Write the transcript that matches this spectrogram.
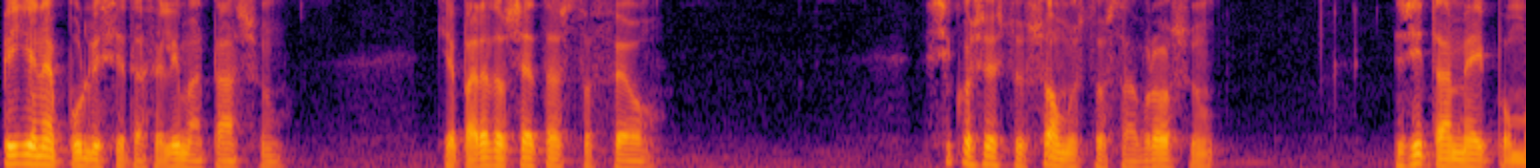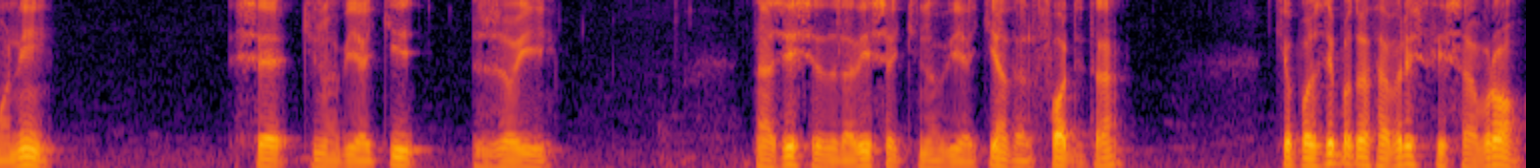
«Πήγαινε πούλησε τα θελήματά σου και παρέδωσέ τα στο Θεό. Σήκωσες στους ώμους το σταυρό σου, ζήτα με υπομονή σε κοινοβιακή ζωή. Να ζήσει δηλαδή σε κοινοβιακή αδελφότητα και οπωσδήποτε θα βρεις θησαυρό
